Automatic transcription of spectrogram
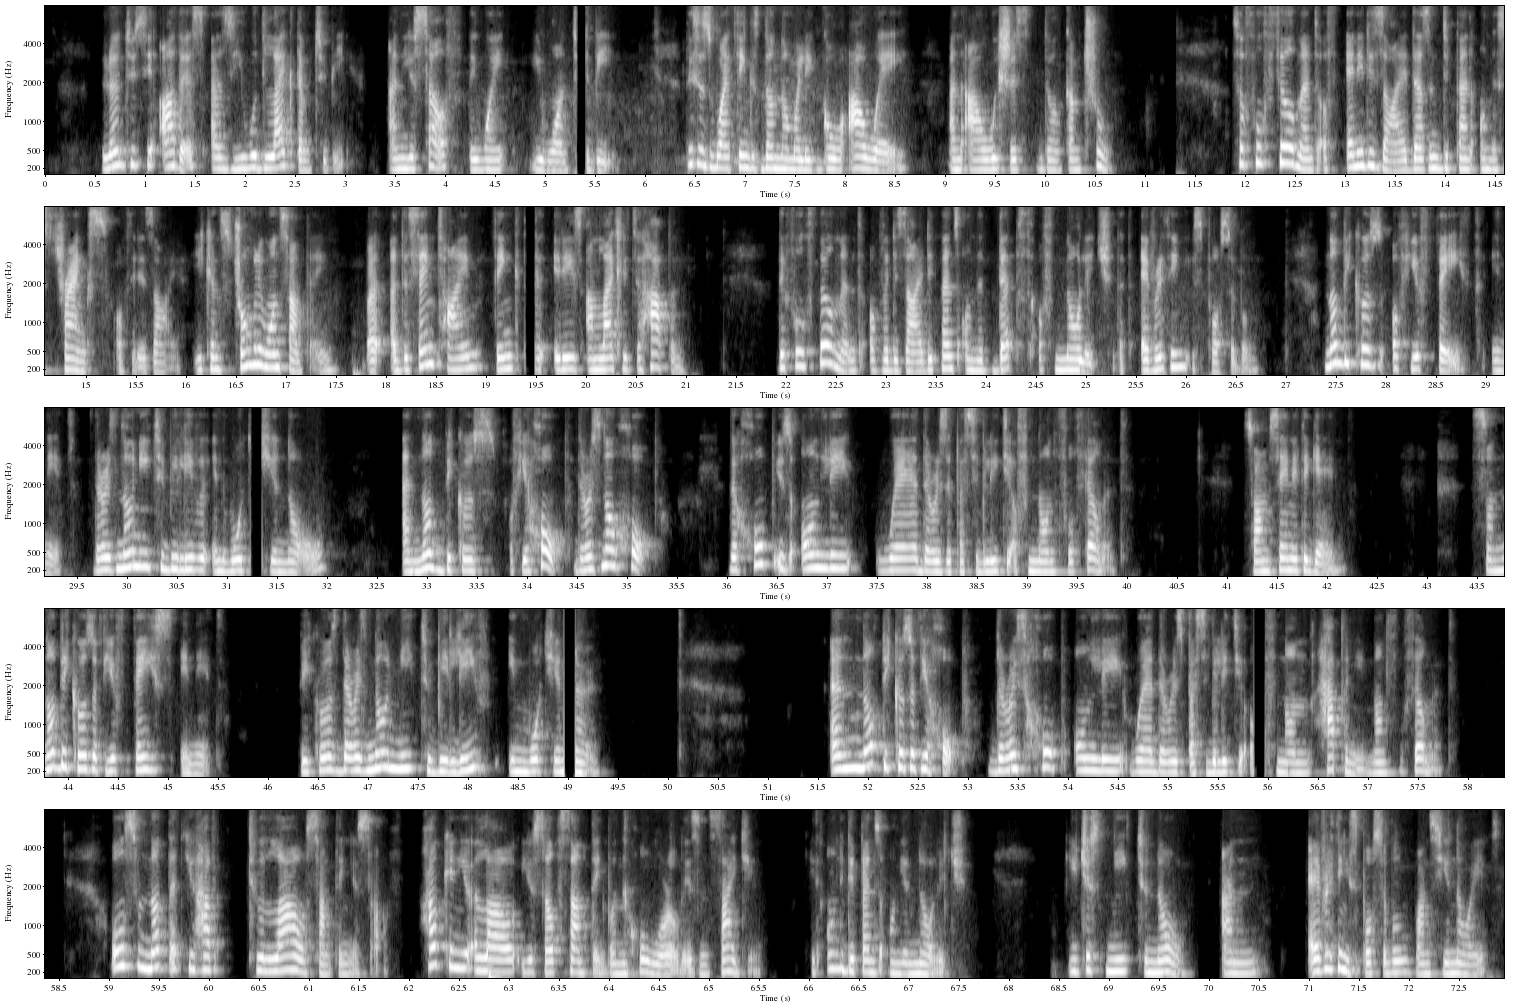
Learn to see others as you would like them to be, and yourself the way you want to be. This is why things don't normally go our way and our wishes don't come true. So, fulfillment of any desire doesn't depend on the strengths of the desire. You can strongly want something, but at the same time think that it is unlikely to happen. The fulfillment of a desire depends on the depth of knowledge that everything is possible. Not because of your faith in it. There is no need to believe in what you know, and not because of your hope. There is no hope. The hope is only where there is a possibility of non fulfillment. So I'm saying it again. So, not because of your faith in it, because there is no need to believe in what you know. And not because of your hope. There is hope only where there is possibility of non-happening, non-fulfillment. Also, not that you have to allow something yourself. How can you allow yourself something when the whole world is inside you? It only depends on your knowledge. You just need to know, and everything is possible once you know it.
